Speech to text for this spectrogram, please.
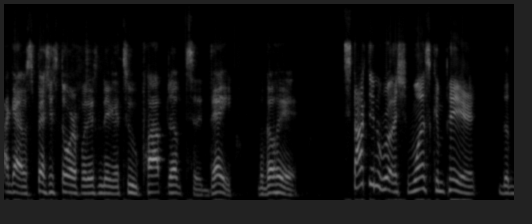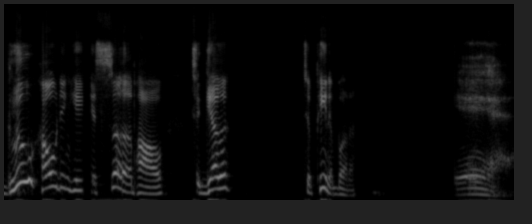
I got a special story for this nigga too. Popped up today, but go ahead. Stockton Rush once compared the glue holding his sub haul together to peanut butter. Yeah.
